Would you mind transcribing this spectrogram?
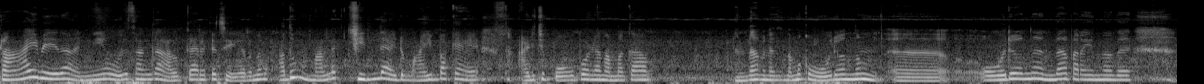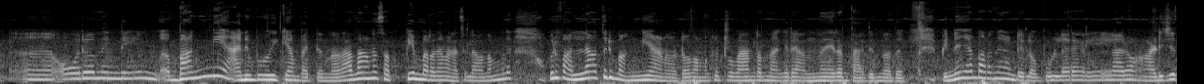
പ്രായഭേദ അന്യ ഒരു സംഘം ആൾക്കാരൊക്കെ ചേർന്ന് അതും നല്ല ചില്ലായിട്ട് വൈബൊക്കെ അടിച്ച് പോകുമ്പോഴാണ് നമുക്ക് ആ എന്താ പറയുന്നത്? നമുക്ക് ഓരോന്നും ഓരോന്നും എന്താ പറയുന്നത്? ഓരോന്നിന്റെയും ഭംഗി അനുഭവിക്കാൻ പറ്റുന്നത്. അതാണ് സത്യം പറഞ്ഞാൽ മനസ്സിലാവും നമ്മൾ ഒരു വല്ലാത്തൊരു ഭംഗിയാണ് കേട്ടോ നമുക്ക് ട്രിവാൻഡ്രം നഗരം അന്നേരം തരുന്നത്. പിന്നെ ഞാൻ പറഞ്ഞു കണ്ടല്ലോ പിള്ളേരെ എല്ലാവരും അടിച്ച്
